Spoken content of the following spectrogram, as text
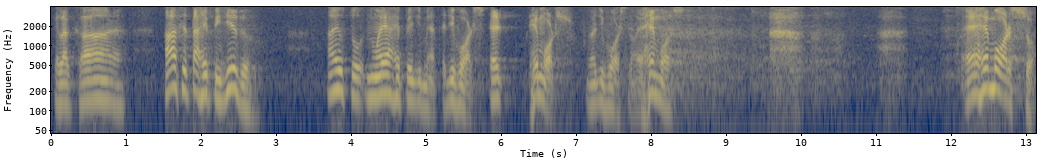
aquela cara. Ah, você está arrependido? Ah, eu tô. Não é arrependimento, é divórcio, é remorso. Não é divórcio, não, é remorso. É remorso.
